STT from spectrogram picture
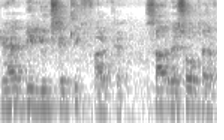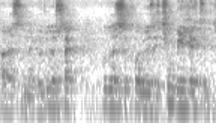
eğer bir yükseklik farkı sağ ve sol taraf arasında görüyorsak bu da skolyoz için belirtidir.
